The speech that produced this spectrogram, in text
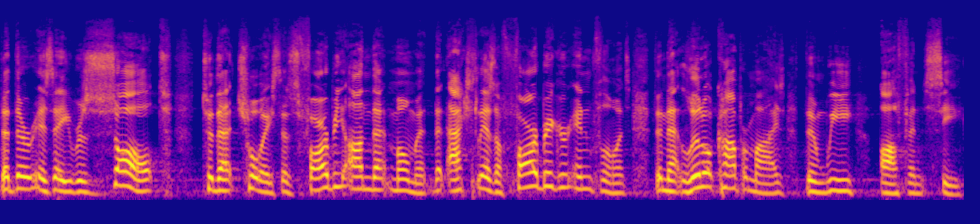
that there is a result to that choice that's far beyond that moment that actually has a far bigger influence than that little compromise than we often see.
